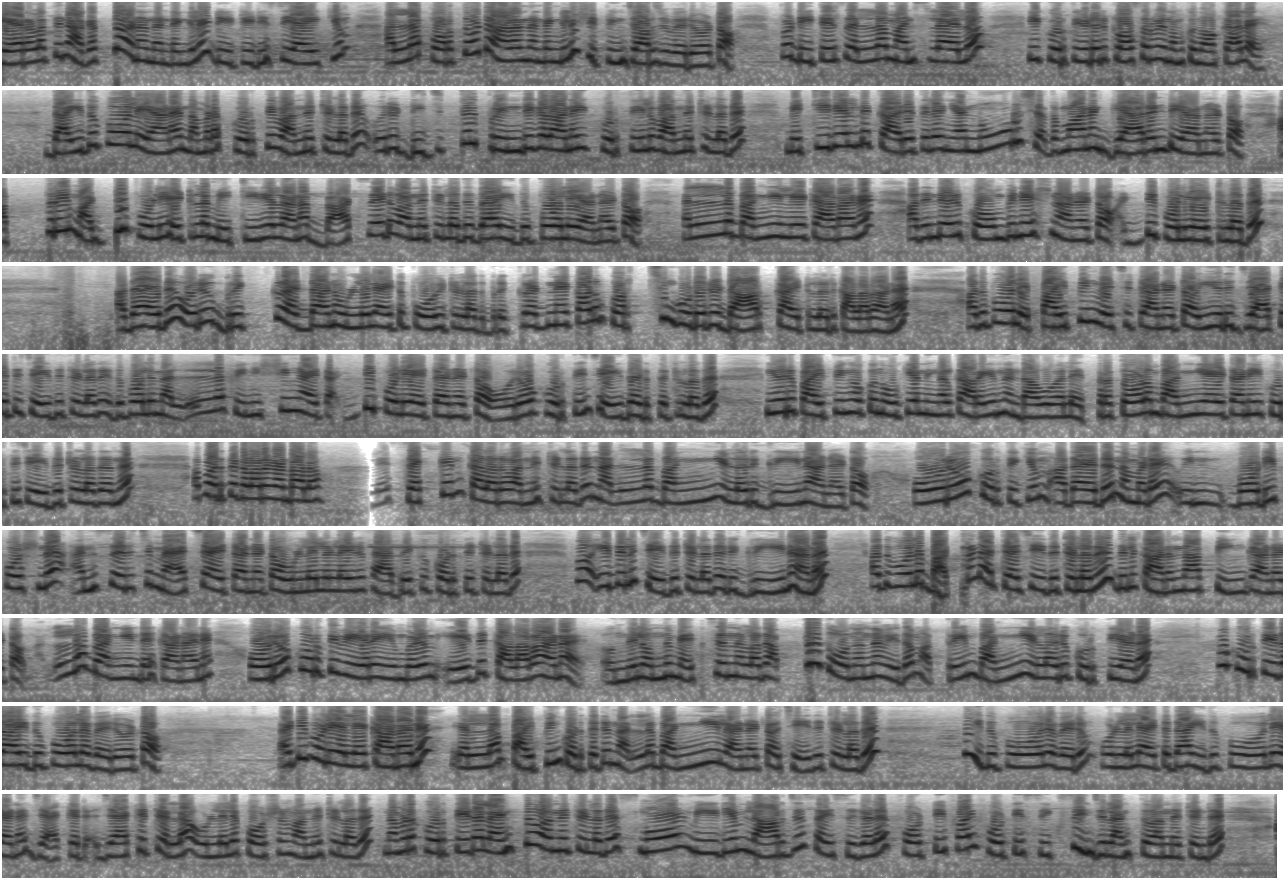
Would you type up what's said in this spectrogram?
കേരളത്തിനകത്താണെന്നുണ്ടെങ്കിൽ ഡി ടി ഡി സി അയക്കും അല്ല പുറത്തോട്ടാണെന്നുണ്ടെങ്കിൽ ഷിപ്പിംഗ് ചാർജ് വരും കേട്ടോ. അപ്പോൾ ഡീറ്റെയിൽസ് എല്ലാം മനസ്സിലായല്ലോ. ഈ കുർത്തിയുടെ ഒരു ക്ലോസർ വ്യൂ നമുക്ക് നോക്കാം അല്ലേ? ഇതുപോലെയാണ് നമ്മുടെ കുർത്തി വന്നിട്ടുള്ളത്. ഒരു ഡിജിറ്റൽ പ്രിന്റുകളാണ് ഈ കുർത്തിയിൽ വന്നിട്ടുള്ളത്. മെറ്റീരിയലിന്റെ കാര്യത്തിൽ ഞാൻ നൂറ് ശതമാനം ഗ്യാരണ്ടിയാണ് കേട്ടോ. അത്രയും അടിപൊളിയായിട്ടുള്ള മെറ്റീരിയലാണ് ബാക്ക് സൈഡ് വന്നിട്ടുള്ളത് ഇതാ ഇതുപോലെയാണ് കേട്ടോ. നല്ല ഭംഗിയില്ലേ കാണാൻ അതിന്റെ ഒരു കോമ്പിനേഷനാണ് കേട്ടോ. അടിപൊളിയായിട്ടുള്ളത്. അതായത് ഒരു ബ്രിക്ക് റെഡാണ് ഉള്ളിലായിട്ട് പോയിട്ടുള്ളത്. ബ്രിക്ക് റെഡിനേക്കാളും കുറച്ചും കൂടി ഒരു ഡാർക്ക് ആയിട്ടുള്ള ഒരു കളറാണ് അതുപോലെ പൈപ്പിംഗ് വെച്ചിട്ടാണ് കേട്ടോ ഈ ഒരു ജാക്കറ്റ് ചെയ്തിട്ടുള്ളത്. ഇതുപോലെ നല്ല ഫിനിഷിംഗ് ആയിട്ട് അടിപൊളിയായിട്ടാണ് കേട്ടോ ഓരോ കുർത്തിയും ചെയ്തെടുത്തിട്ടുള്ളത്. ഈ ഒരു പൈപ്പിംഗ് ഒക്കെ നോക്കിയാൽ നിങ്ങൾക്ക് അറിയുന്നുണ്ടാവും അല്ലേ? എത്രത്തോളം ഭംഗിയായിട്ടാണ് ഈ കുർത്തി ചെയ്തിട്ടുള്ളതെന്ന്. അപ്പോൾ അടുത്ത കളർ കണ്ടാലോ. സെക്കൻഡ് കളർ വന്നിട്ടുള്ളത് നല്ല ഭംഗിയുള്ള ഒരു ഗ്രീൻ ആണ് കേട്ടോ. ഓരോ കുർത്തിക്കും അതായത് നമ്മുടെ ബോഡി പോർഷന് അനുസരിച്ച് മാച്ച് ആയിട്ടാണ് കേട്ടോ ഉള്ളിലുള്ള ഒരു ഫാബ്രിക് കൊടുത്തിട്ടുള്ളത്. അപ്പോൾ ഇതിൽ ചെയ്തിട്ടുള്ളത് ഒരു ഗ്രീനാണ് അതുപോലെ ബട്ടൺ അറ്റാച്ച് ചെയ്തിട്ടുള്ളത് ഇതിൽ കാണുന്ന ആ പിങ്ക് ആണ് കേട്ടോ. നല്ല ഭംഗിയുണ്ട് കാണാൻ. ഓരോ കുർത്തി വെയർ ചെയ്യുമ്പോഴും ഏത് കളറാണ് ഒന്നിലൊന്ന് മെച്ചെന്നുള്ളത് അത്ര തോന്നുന്ന വിധം അത്രയും ഭംഗിയുള്ള ഒരു കുർത്തിയാണ്. ഇപ്പോൾ കുർത്തി ഇതാ ഇതുപോലെ വരും കേട്ടോ. അടിപൊളിയല്ലേ കാണാൻ? എല്ലാം പൈപ്പിംഗ് കൊടുത്തിട്ട് നല്ല ഭംഗിയിലാണ് കേട്ടോ ചെയ്തിട്ടുള്ളത്. അപ്പോൾ ഇതുപോലെ വരും. ഉള്ളിലായിട്ട് ഇതാ ഇതുപോലെയാണ് ജാക്കറ്റ്. ജാക്കറ്റ് അല്ല ഉള്ളിലെ പോർഷൻ വന്നിട്ടുള്ളത്. നമ്മുടെ കുർത്തിയുടെ ലെങ്ത് വന്നിട്ടുള്ളത് small medium large സൈസുകൾ forty five forty six inch length വന്നിട്ടുണ്ട്.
